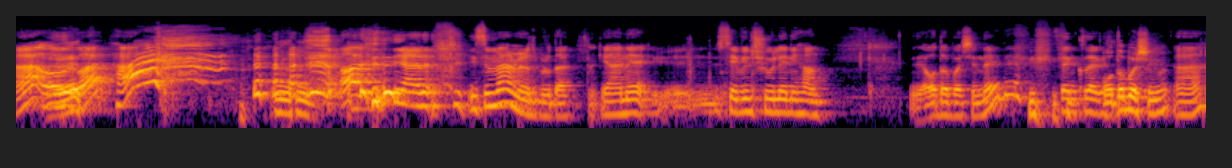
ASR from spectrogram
Ha olur Evet. lan. Ha? Abi yani isim vermiyoruz burada. Yani eee, Sevil Şule Nihan. E, O da başındaydı. Senin kız arkadaşın. Oda başı mı? Ha?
